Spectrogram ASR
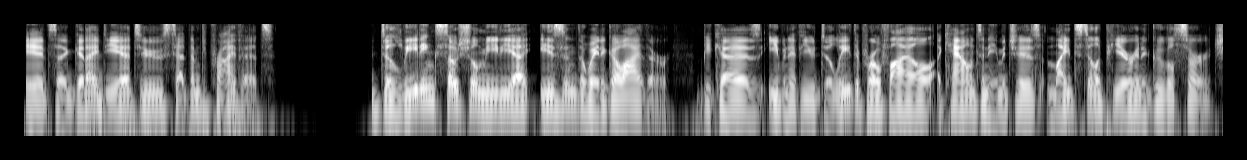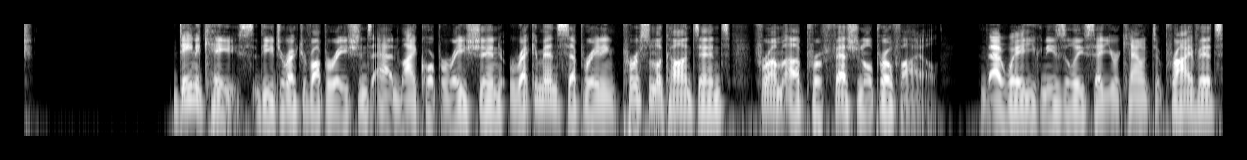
it's a good idea to set them to private. Deleting social media isn't the way to go either, because even if you delete the profile, accounts and images might still appear in a Google search. Dana Case, the director of operations at My Corporation, recommends separating personal content from a professional profile. That way, you can easily set your account to private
